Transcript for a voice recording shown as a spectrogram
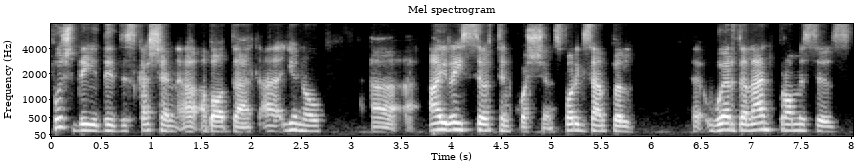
push the, the discussion uh, about that, uh, you know, uh, I raise certain questions. For example, were the land promises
